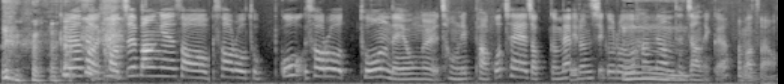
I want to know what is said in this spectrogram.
그래서 거지방에서 서로 돕고 서로 도운 내용을 정립하고 최애 적금에 이런 식으로 음. 하면 되지 않을까요? 맞아요.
